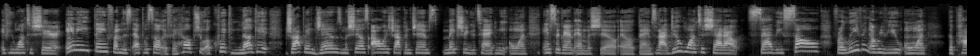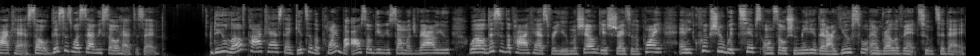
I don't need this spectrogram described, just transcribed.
if you want to share anything from this episode. If it helps you, a quick nugget, dropping gems. Michelle's always dropping gems. Make sure you tag me on Instagram at Michelle L. Thames. And I do want to shout out Savvy Soul for leaving a review on the podcast. So this is what Savvy Soul had to say. Do you love podcasts that get to the point but also give you so much value? Well, this is the podcast for you. Michelle gets straight to the point and equips you with tips on social media that are useful and relevant to today.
